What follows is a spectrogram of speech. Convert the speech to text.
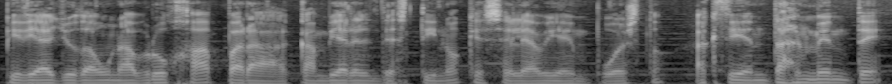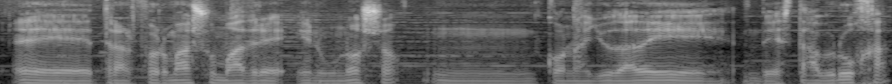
pide ayuda a una bruja para cambiar el destino que se le había impuesto. Accidentalmente eh, transforma a su madre en un oso mm, con ayuda de, de esta bruja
